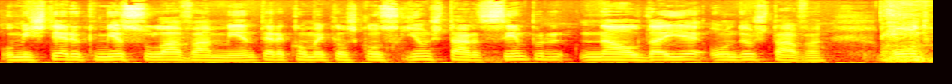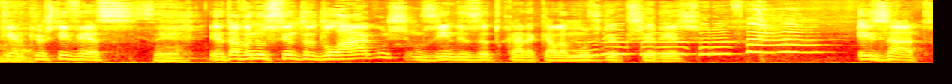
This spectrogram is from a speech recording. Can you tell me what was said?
o mistério que me assolava a mente era como é que eles conseguiam estar sempre na aldeia onde eu estava, ou onde quer que eu estivesse. Sim. Eu estava no centro de Lagos, os índios a tocar aquela música com CDs. Exato.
